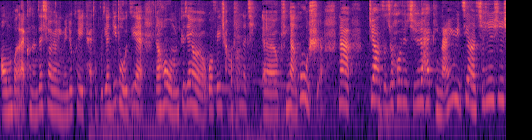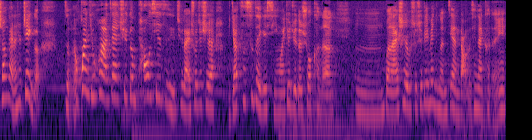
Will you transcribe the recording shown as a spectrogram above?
啊，我们本来可能在校园里面就可以抬头不见低头见，然后我们之间又有过非常深的情呃情感故事，那这样子之后就其实还挺难遇见了。其实是伤感的是这个。怎么？换句话再去更剖析自己去来说，就是比较自私的一个行为，就觉得说可能，嗯，本来是随随便便就能见到的，现在可能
